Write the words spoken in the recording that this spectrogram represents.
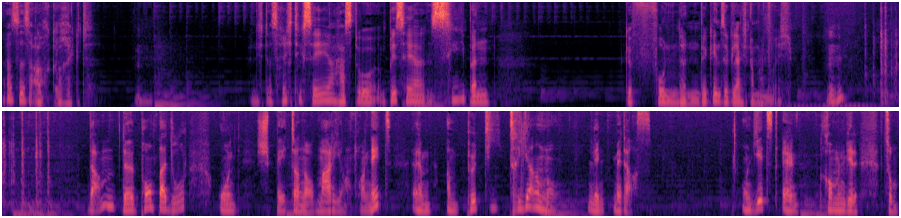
Das ist auch, auch korrekt. Mhm. Wenn ich das richtig sehe, hast du bisher sieben gefunden. Wir gehen sie gleich nochmal mhm. durch. Mhm. Dame de Pompadour und später noch Marie Antoinette ähm, am Petit Trianon nennt man das. Und jetzt äh, kommen wir zum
